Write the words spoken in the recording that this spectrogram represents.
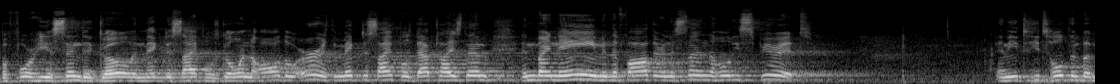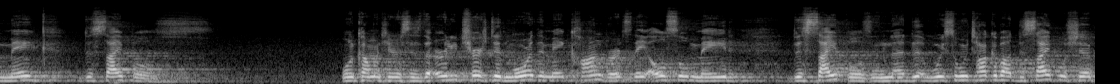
before he ascended, Go and make disciples, go into all the earth and make disciples, baptize them in my name, in the Father, and the Son, and the Holy Spirit. And he, he told them, But make disciples. One commentator says the early church did more than make converts, they also made disciples. And so when we talk about discipleship,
